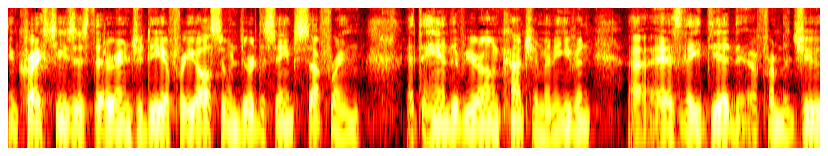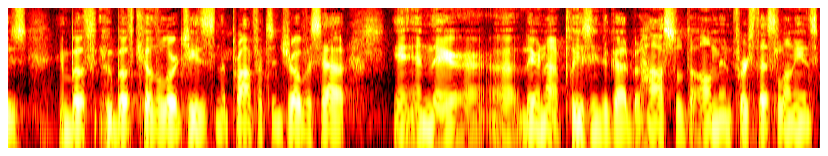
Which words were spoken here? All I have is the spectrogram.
in Christ Jesus that are in Judea, for you also endured the same suffering at the hand of your own countrymen, even uh, as they did uh, from the Jews, and both, who both killed the Lord Jesus and the prophets and drove us out. And they are, uh, they are not pleasing to God, but hostile to all men. 1 Thessalonians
